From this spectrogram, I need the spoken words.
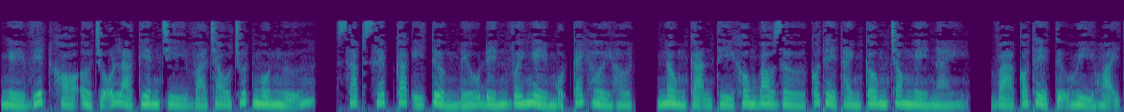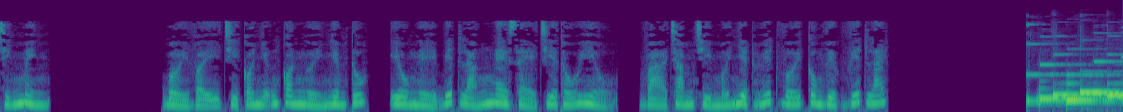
nghề viết khó ở chỗ là kiên trì và trau chuốt ngôn ngữ, sắp xếp các ý tưởng nếu đến với nghề một cách hời hợt, nông cạn thì không bao giờ có thể thành công trong nghề này, và có thể tự hủy hoại chính mình bởi vậy chỉ có những con người nghiêm túc, yêu nghề biết lắng nghe sẻ chia thấu hiểu, và chăm chỉ mới nhiệt huyết với công việc viết lách Thank you.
